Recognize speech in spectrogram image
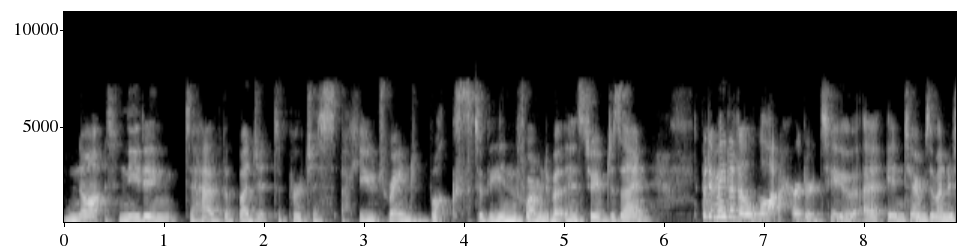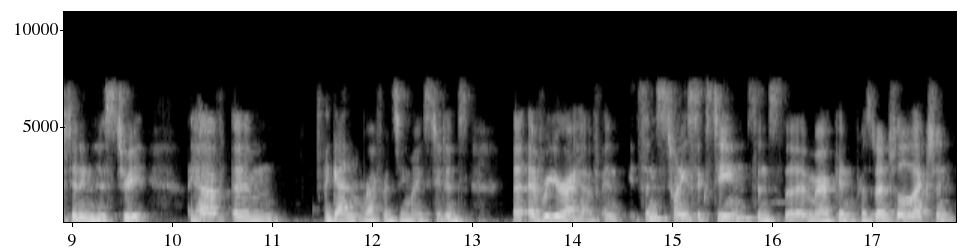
not needing to have the budget to purchase a huge range of books to be informed about the history of design. But it made it a lot harder too uh, in terms of understanding the history. I have, um, again, referencing my students, uh, every year I have, and since 2016, since the American presidential election,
